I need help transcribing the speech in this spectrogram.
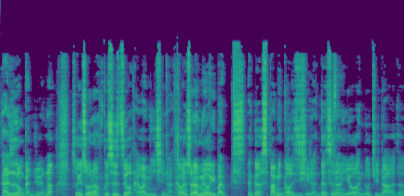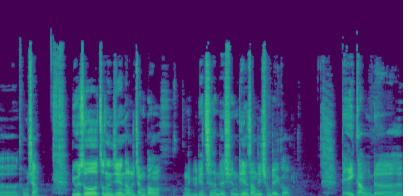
大概是这种感觉。那所以说呢，不是只有台湾迷信啊。台湾虽然没有一百那个十八米高的机器人，但是呢，也有很多巨大的铜像。例如说，中正纪念堂的蒋公，那个莲池潭的玄天上帝穹天宫，北港的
